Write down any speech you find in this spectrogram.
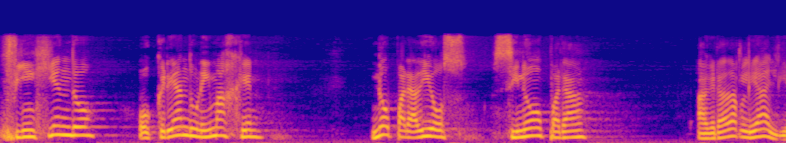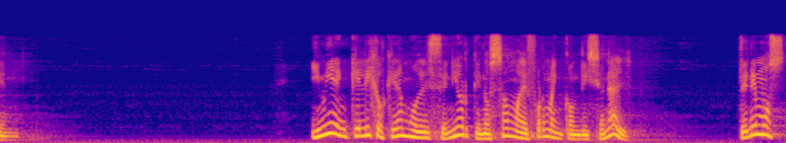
fingiendo o creando una imagen, no para Dios, sino para agradarle a alguien. Y miren qué lejos quedamos del Señor que nos ama de forma incondicional. Tenemos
